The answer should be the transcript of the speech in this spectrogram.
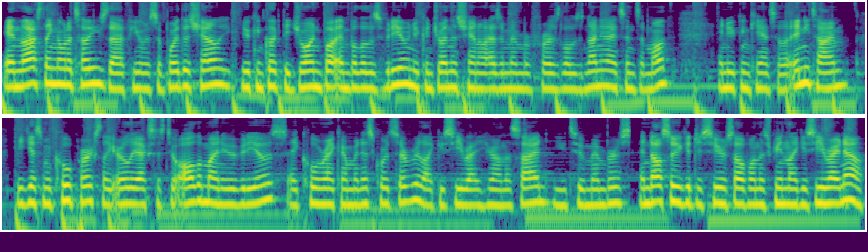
And the last thing I want to tell you is that if you want to support this channel, you can click the join button below this video and you can join this channel as a member for as low as 99 cents a month and you can cancel at any time. You get some cool perks like early access to all of my new videos, a cool rank on my Discord server like you see right here on the side, YouTube members, and also you get to see yourself on the screen like you see right now.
